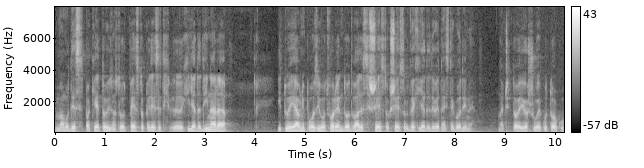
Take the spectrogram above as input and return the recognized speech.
Imamo 10 paketa u iznosu od 550.000 dinara i tu je javni poziv otvoren do 26.6.2019. godine. Znači, to je još uvek u toku.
